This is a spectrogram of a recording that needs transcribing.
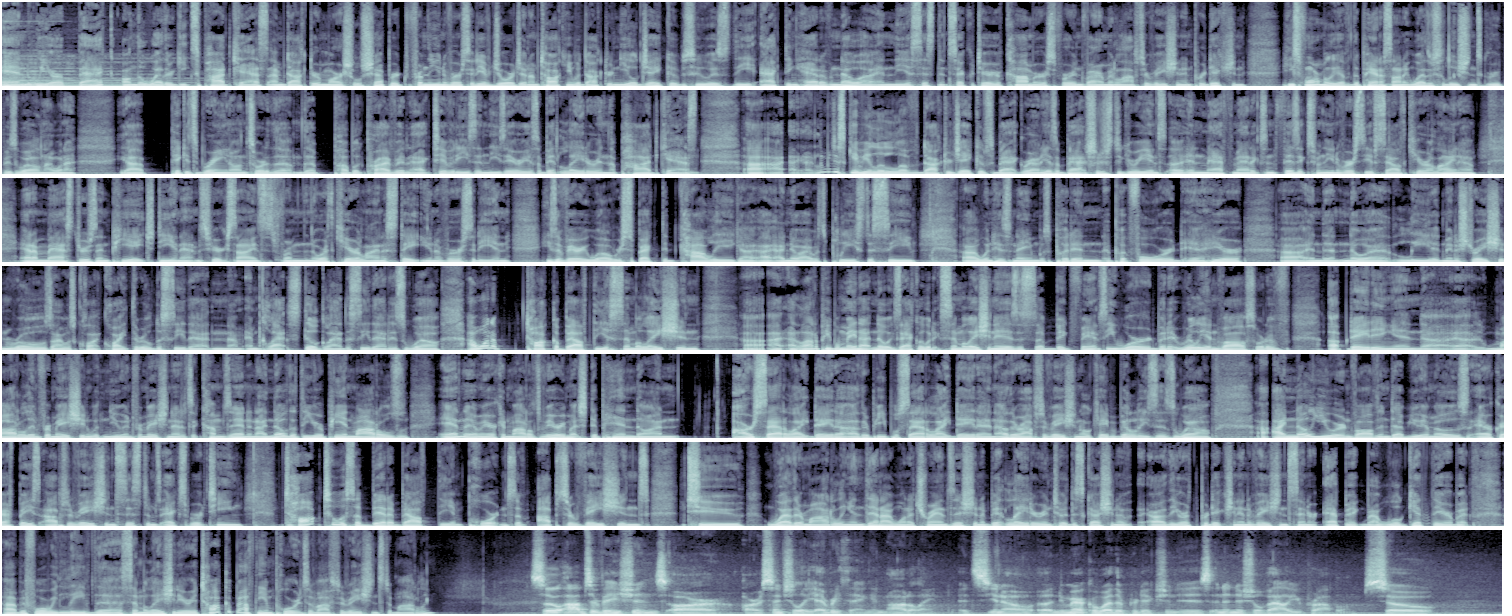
And we are back on the Weather Geeks podcast. I'm Dr. Marshall Shepard from the University of Georgia, and I'm talking with Dr. Neil Jacobs, who is the acting head of NOAA and the Assistant Secretary of Commerce for Environmental Observation and Prediction. He's formerly of the Panasonic Weather Solutions Group as well, and I want to uh, pick its brain on sort of the, the public private activities in these areas a bit later in the podcast. Uh, I, I, let me just give you a little of Dr. Jacobs' background. He has a bachelor's degree in, uh, in mathematics and physics from the University of South Carolina and a master's and PhD in atmospheric sciences from the North Carolina State University. And he's a very well respected colleague. I, I, know I was pleased to see uh, when his name was put in put forward uh, here uh, in the NOAA lead administration roles. I was quite quite thrilled thrilled to see that, and I'm, I'm glad, still glad to see that as well. I want to talk about the assimilation. Uh, I, a lot of people may not know exactly what assimilation is. It's a big fancy word, but it really involves sort of updating and uh, uh, model information with new information as it comes in. And I know that the European models and the American models very much depend on our satellite data, other people's satellite data, and other observational capabilities as well. I know you were involved in WMO's aircraft based observation systems expert team. Talk to us a bit about the importance of observations to weather modeling, and then I want to transition a bit later into a discussion of uh, the Earth Prediction Innovation Center EPIC, but we'll get there. But uh, before we leave the assimilation area, talk about the importance of observations to modeling. So observations are are essentially everything in modeling. It's you know a numerical weather prediction is an initial value problem. So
